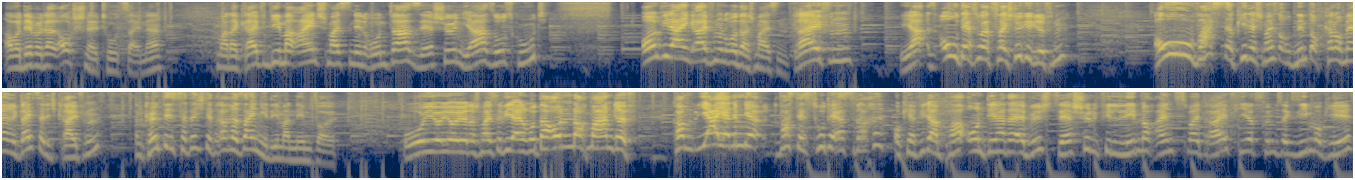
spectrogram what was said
aber der wird halt auch schnell tot sein, ne? Guck mal, da greifen die mal ein, schmeißen den runter. Sehr schön. Ja, so ist gut. Und wieder eingreifen und runterschmeißen. Greifen, Ja, oh, der hat sogar zwei Stück gegriffen. Oh, was? Okay, der schmeißt auch, nimmt auch, kann auch mehrere gleichzeitig greifen. Dann könnte es tatsächlich der Drache sein hier, den man nehmen soll. Uiuiui, da schmeißt er wieder einen runter und nochmal Angriff. Komm, ja, ja, nimm dir. Was, der ist tot, der erste Drache? Okay, wieder ein paar und den hat er erwischt. Sehr schön, viele leben noch? Eins, zwei, drei, vier, fünf, sechs, sieben, okay.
